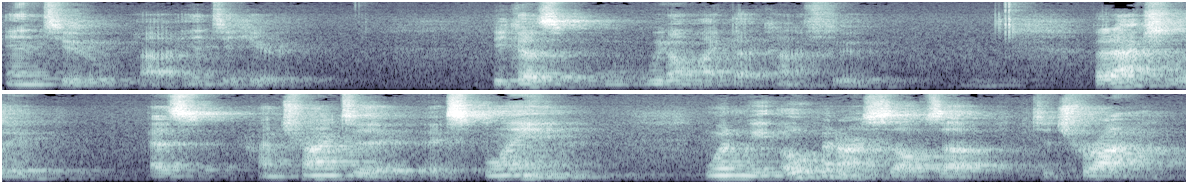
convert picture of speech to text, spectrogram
into, uh, into here because we don't like that kind of food. But actually, as I'm trying to explain, when we open ourselves up to try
